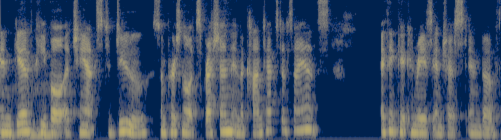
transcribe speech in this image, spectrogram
and give people a chance to do some personal expression in the context of science, I think it can raise interest in both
